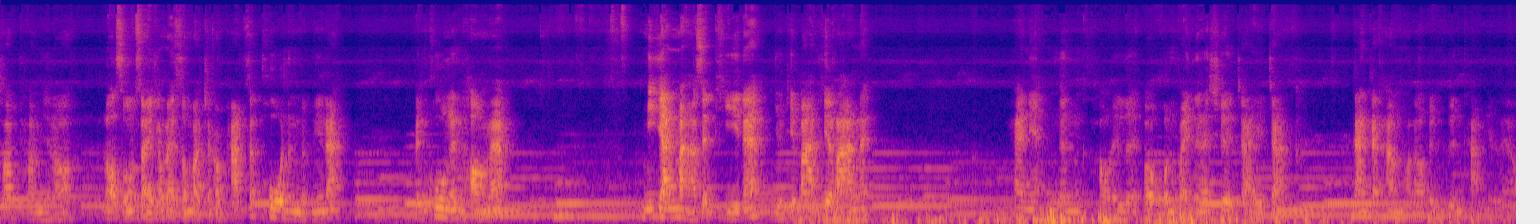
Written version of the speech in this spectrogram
ชอบทำอยู่แล้วเราสงสัยกำไรสมบัติจักรพรรดิสักคู่หนึ่งแบบนี้นะ เป็นคู่เงินทองนะ มียันมหาเศรษฐีนะ อยู่ที่บ้านที่ร้านนะ แค่นี้เงินเข้าเรื่อยๆ เพราะคนไว้เนื้อเชื่อใจจาก การกระทำของเราเป็นพื้นฐานอยู่แล้ว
